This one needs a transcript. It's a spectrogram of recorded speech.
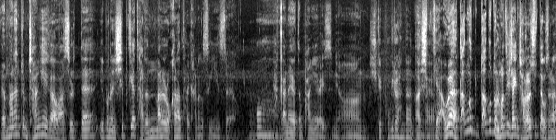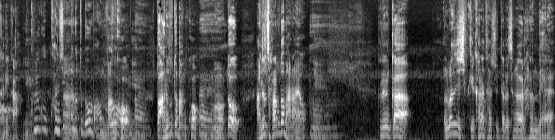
웬만한 좀 장애가 왔을 때 이분은 쉽게 다른 말로 갈아탈 가능성이 있어요. 어. 약간의 어떤 방해가 있으면 쉽게 포기를 한다는 아, 뜻인가요? 쉽게 왜? 딴 것도 딴 것도 얼마든지 자기 잘할 수 있다고 생각하니까 어, 예. 그리고 관심 있는 어. 것도 너무 많고. 많고. 예. 또 아는 것도 많고 네. 어, 또 아는 사람도 많아요. 예. 그러니까 얼마든지 쉽게 갈아탈 수 있다고 생각을 하는데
